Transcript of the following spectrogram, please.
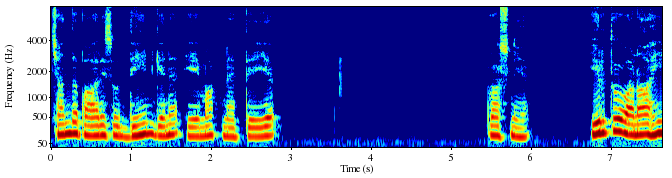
ඡන්ද පාරිසුද්ධීන් ගෙන ඒමක් නැත්තේය. ප්‍රශ්නය ඍතු වනාහි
